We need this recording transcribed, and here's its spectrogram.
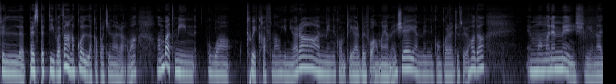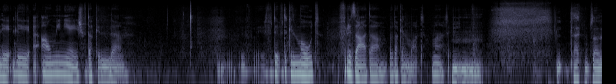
Fil-perspettiva tagħna kollha kapaċi narawa. Mbagħad min huwa kwik ħafna u jinjora, hemm min ikompli jarbel fuqha ma jagħmel xejn, hemm min ikun koraġġu su joħodha. Imma ma nemmenx li jiena li hawn min jgħix f'dak il- f'dik il-mod frizzata b'dak il-mod, ma naħseb. Għat nibżan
